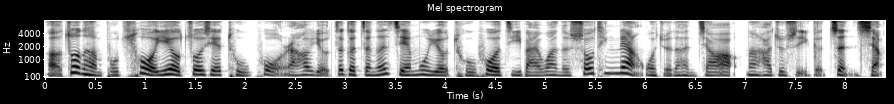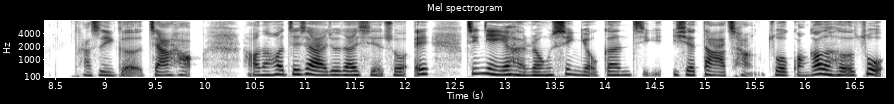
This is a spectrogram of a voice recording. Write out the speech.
呃做的很不错，也有做些突破，然后有这个整个节目有突破几百万的收听量，我觉得很骄傲，那它就是一个正向。它是一个加号，好，然后接下来就在写说，诶，今年也很荣幸有跟几一些大厂做广告的合作，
